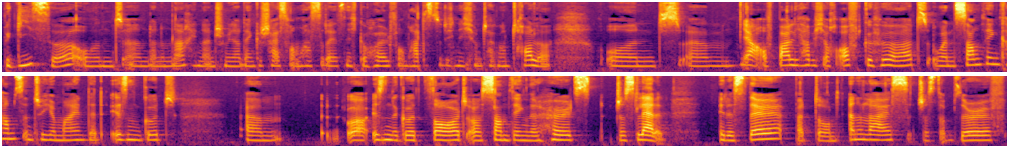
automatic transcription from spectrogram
begieße und ähm, dann im Nachhinein schon wieder denke, scheiße, warum hast du da jetzt nicht geheult, warum hattest du dich nicht unter Kontrolle? Und ähm, ja, auf Bali habe ich auch oft gehört, when something comes into your mind that isn't good, um, or isn't a good thought or something that hurts, just let it. It is there, but don't analyze, just observe,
